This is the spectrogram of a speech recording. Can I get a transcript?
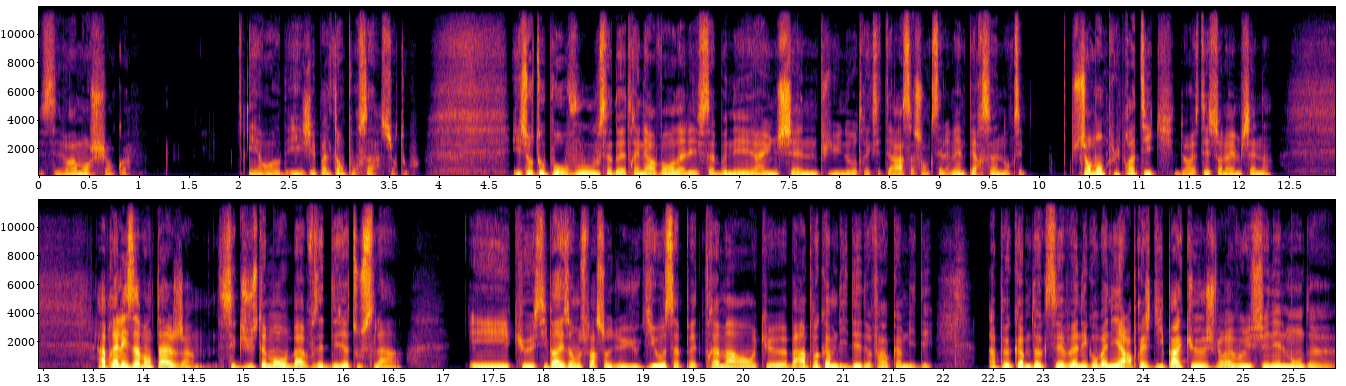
c'est vraiment chiant, quoi. Et, et j'ai pas le temps pour ça, surtout. Et surtout pour vous, ça doit être énervant d'aller s'abonner à une chaîne, puis une autre, etc. Sachant que c'est la même personne, donc c'est sûrement plus pratique de rester sur la même chaîne. Après, les avantages, c'est que justement, bah, vous êtes déjà tous là. Et que si par exemple je pars sur du Yu-Gi-Oh, ça peut être très marrant que. Bah, un peu comme l'idée de. Enfin, comme l'idée. Un peu comme Dog Seven et compagnie. Alors après, je dis pas que je vais révolutionner le monde euh,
